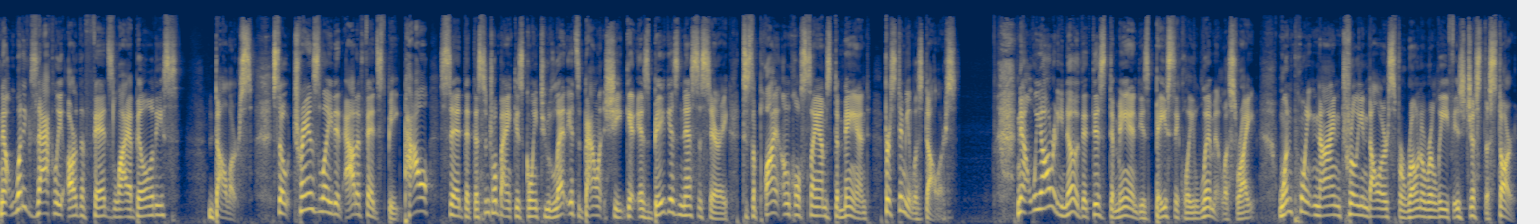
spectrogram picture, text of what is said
Now, what exactly are the Fed's liabilities? Dollars. So, translated out of Fed speak, Powell said that the central bank is going to let its balance sheet get as big as necessary to supply Uncle Sam's demand for stimulus dollars. Now, we already know that this demand is basically limitless, right? $1.9 trillion for Rona relief is just the start.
